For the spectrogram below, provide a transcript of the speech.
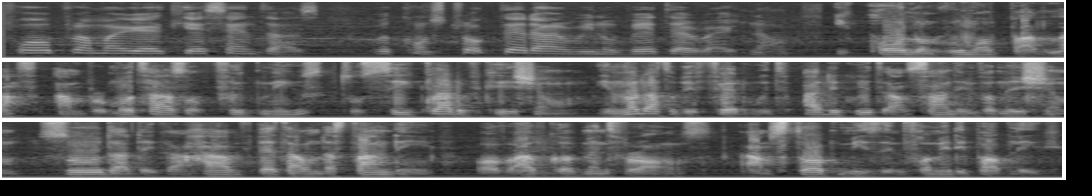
four primary care centers reconstructed and renovated right now. He called on rumor peddlers and promoters of fake news to seek clarification in order to be fed with adequate and sound information so that they can have better understanding of how government runs and stop misinforming the public.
